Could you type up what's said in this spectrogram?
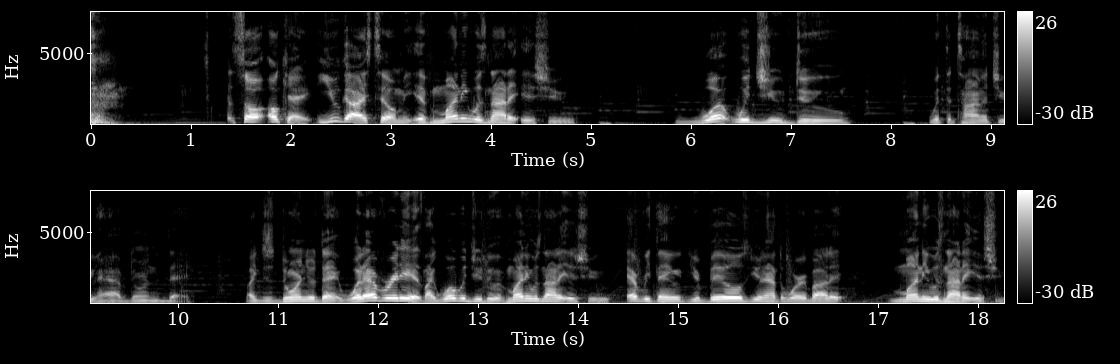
so okay, you guys tell me if money was not an issue, what would you do with the time that you have during the day? like just during your day, whatever it is. Like, what would you do if money was not an issue? Everything, your bills, you didn't have to worry about it. Money was not an issue.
